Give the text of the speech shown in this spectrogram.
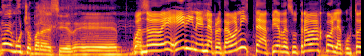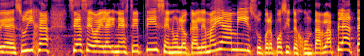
No hay mucho para decir. eh, Cuando Erin es la protagonista, pierde su trabajo, la custodia de su hija, se hace bailarina de striptease en un local de Miami, su propósito es juntar la plata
